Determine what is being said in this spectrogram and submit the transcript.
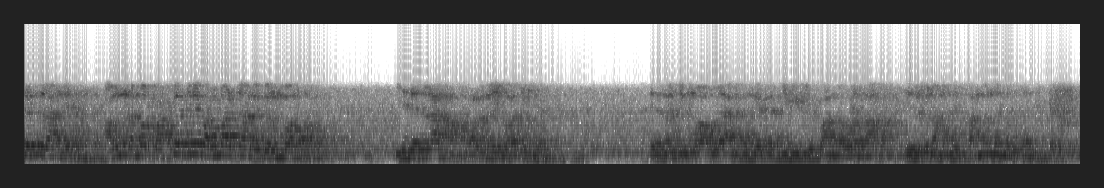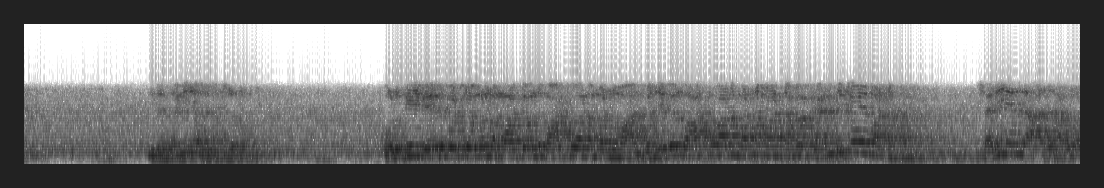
இருக்கிறாங்க. அவங்க நம்ம பக்கத்திலே வரமாட்டாங்க பெரும்பாலும். இதெல்லாம் பழமைவாதிகள். இதெல்லாம் ஜும்மாவில் அங்கங்கே கட்டிக்கிட்டு இருப்பாங்க அவ்வளோதான் இதுக்கு நமக்கு சம்மந்தம் இல்லை. இதை தனியாக விட்டுறணும் கொள்கை வேறுபட்டவங்களும் நம்மகிட்ட வந்து வாக்குவாதம் பண்ணுவான். கொஞ்சம் பேர் வாக்குவாதம் பண்ண மாட்டோம் நம்ம கண்டுக்கவே மாட்டோம். சரியல்ல அது அவ்வளோ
